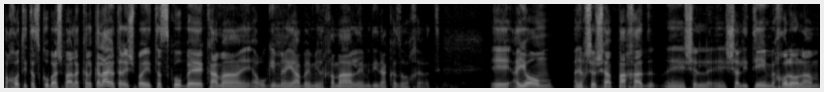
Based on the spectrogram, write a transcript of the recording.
פחות התעסקו בהשפעה על הכלכלה, יותר התעסקו בכמה הרוגים היה במלחמה למדינה כזו או אחרת. היום, אני חושב שהפחד אה, של אה, שליטים בכל העולם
